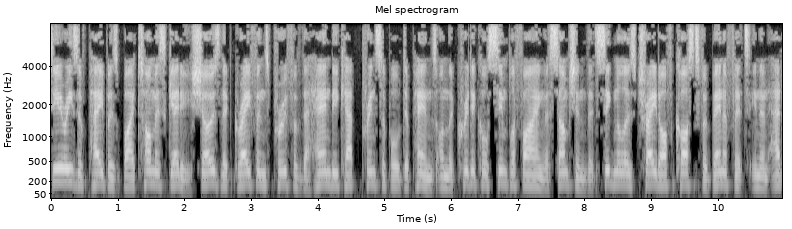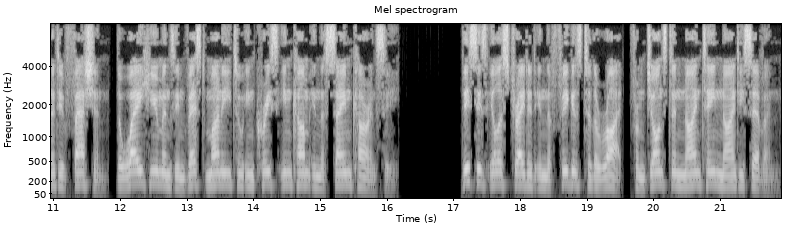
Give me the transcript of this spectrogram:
series of papers by Thomas Getty shows that Grafen's proof of the handicap principle depends on the critical simplifying assumption that signalers trade off costs for benefits in an additive fashion, the way humans invest money to increase income in the same currency. This is illustrated in the figures to the right, from Johnstone 1997.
